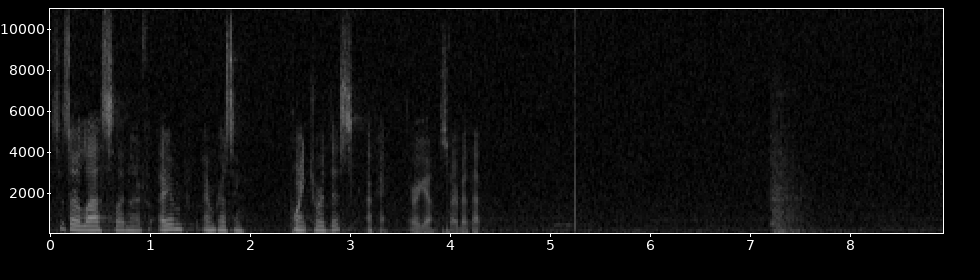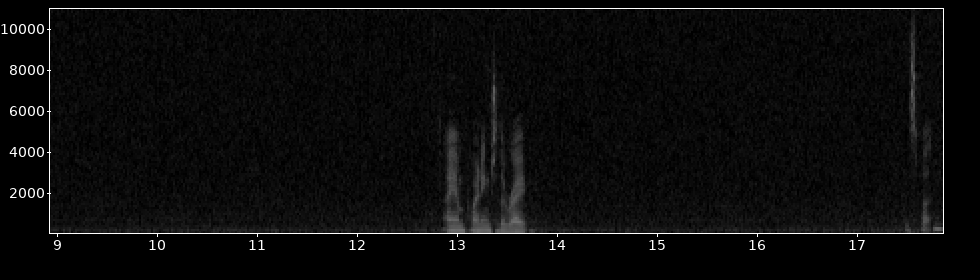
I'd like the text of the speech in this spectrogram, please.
This is our last slide. I am I'm pressing point toward this. Okay, there we go. Sorry about that. I am pointing to the right. This button?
